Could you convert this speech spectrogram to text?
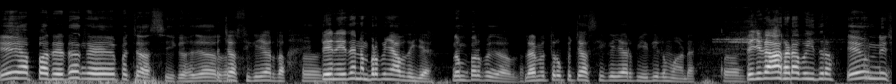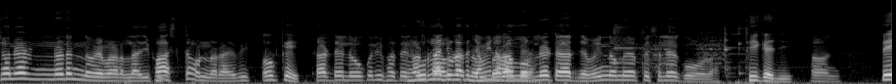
ਇਹ ਆਪਾਂ ਦੇ ਦਾਂਗੇ 85000 ਦਾ। 85000 ਦਾ। ਤੇ ਇਹਦਾ ਨੰਬਰ ਪੰਜਾਬ ਦਾ ਹੀ ਹੈ ਨੰਬਰ ਪੰਜਾਬ ਦਾ। ਲੈ ਮਿੱਤਰੋ 85000 ਰੁਪਏ ਦੀ ਡਿਮਾਂਡ ਹੈ ਹਾਂ। ਤੇ ਜਿਹੜਾ ਆ ਖੜਾ ਬਈ ਇਧਰ? ਇਹ 1999 ਮਾਡਲ ਆ ਜੀ ਫਸਟ ਓਨਰ ਆ ਇਹ ਵੀ। ਓਕੇ। ਸਾਡੇ ਲੋਕਲੀ ਫਤਿਹਗੜ੍ਹ ਸਾਹਿਬ ਦਾ ਮੁਰਲੇ ਟਾਇਰ ਜਮੀ ਨਵੇਂ ਪਿਛਲੇ ਗੋਲ ਆ। ਠੀਕ ਹੈ ਜੀ। ਹਾਂਜੀ। ਤੇ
